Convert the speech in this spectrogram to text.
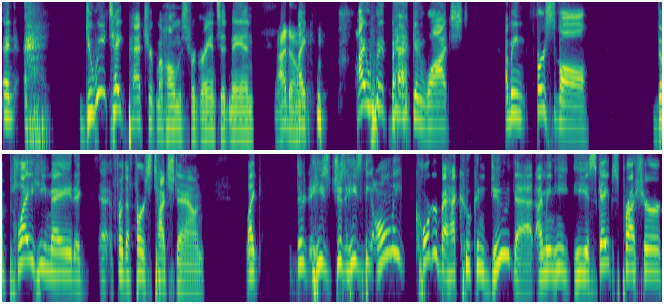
And do we take Patrick Mahomes for granted, man? I don't. Like I went back and watched. I mean, first of all, the play he made uh, for the first touchdown, like there, he's just he's the only quarterback who can do that. I mean, he he escapes pressure,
